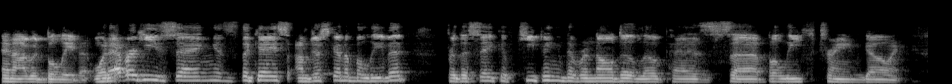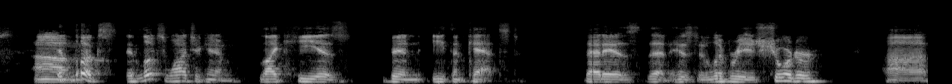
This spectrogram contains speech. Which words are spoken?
And I would believe it. Whatever he's saying is the case, I'm just going to believe it for the sake of keeping the Reynaldo Lopez uh, belief train going. Um, it looks, it looks watching him like he has been Ethan Katz. That is, that his delivery is shorter. Uh,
